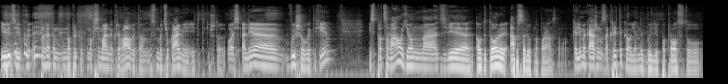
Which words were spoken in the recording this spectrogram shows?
і видите пры гэтым напрыклад максімальна крывавы там з мацюкамі і ты такі што ось але выйшаў гэты фільм і спрацаваў ён на дзве аўдыторыі абсалютна по-разнаму калі мы кажам за крытыкаў яны былі папросту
